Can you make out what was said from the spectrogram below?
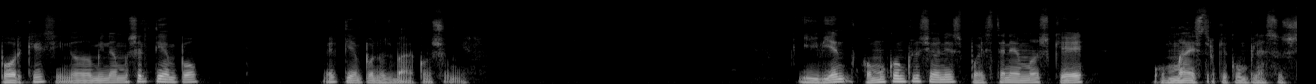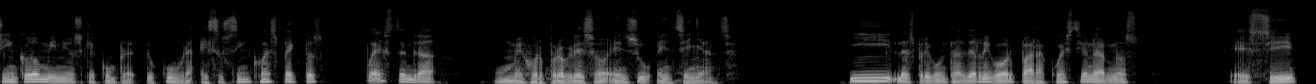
porque si no dominamos el tiempo, el tiempo nos va a consumir. Y bien, como conclusiones, pues tenemos que un maestro que cumpla esos cinco dominios, que cubra esos cinco aspectos, pues tendrá un mejor progreso en su enseñanza. Y las preguntas de rigor para cuestionarnos es si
